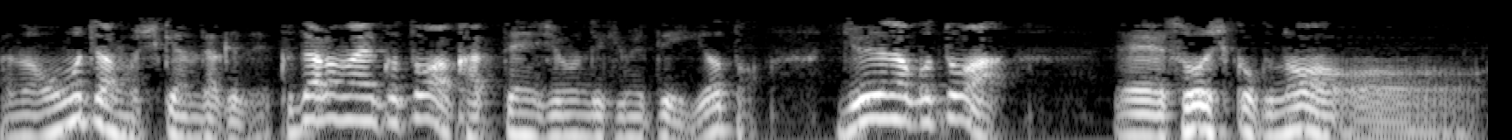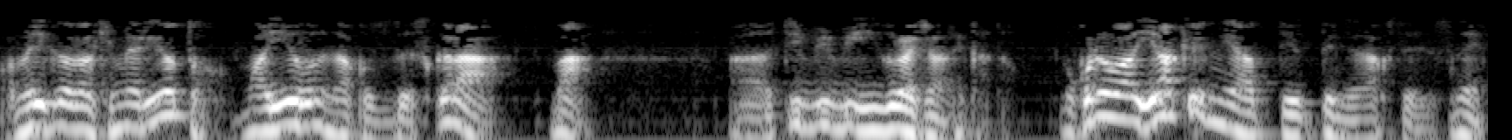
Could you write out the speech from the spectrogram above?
あの、おもちゃの試験だけで、くだらないことは勝手に自分で決めていいよと。重要なことは、えー、宗主国のアメリカが決めるよと、まあ、いうふうなことですから、まあ、TPP いいぐらいじゃないかと。これはやけにやって言ってるんじゃなくてですね、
